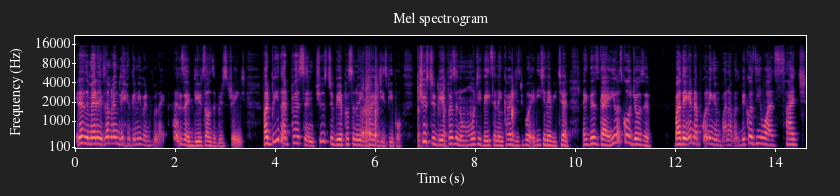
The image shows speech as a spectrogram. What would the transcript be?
It doesn't matter if sometimes you can even feel like, oh, this idea sounds a bit strange. But be that person. Choose to be a person who encourages people. Choose to be a person who motivates and encourages people at each and every turn. Like this guy, he was called Joseph, but they end up calling him Barnabas because he was such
